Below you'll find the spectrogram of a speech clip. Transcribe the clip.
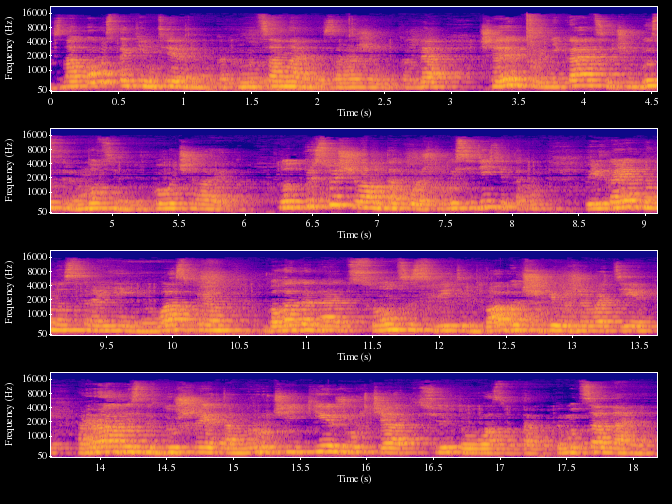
Знакомы с таким термином, как эмоциональное заражение, когда человек проникается очень быстро эмоциями другого человека? Ну вот присуще вам такое, что вы сидите в таком великолепном настроении, у вас прям благодать, солнце светит, бабочки в животе, радость в душе, там ручейки журчат, все это у вас вот так вот эмоционально.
